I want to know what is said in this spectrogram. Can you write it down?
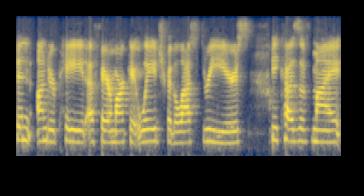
been underpaid a fair market wage for the last 3 years because of my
